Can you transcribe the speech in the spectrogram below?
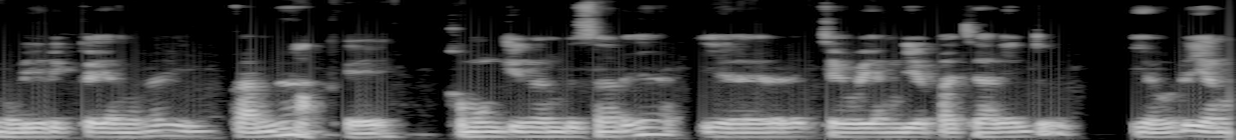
ngelirik ke yang lain karena Oke. kemungkinan besarnya ya cewek yang dia pacarin tuh ya udah yang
